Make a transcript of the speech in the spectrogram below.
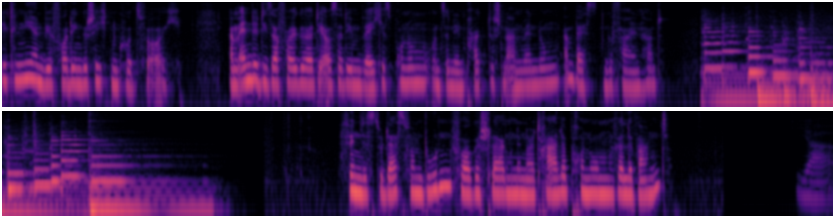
deklinieren wir vor den Geschichten kurz für euch. Am Ende dieser Folge hört ihr außerdem, welches Pronomen uns in den praktischen Anwendungen am besten gefallen hat. Findest du das vom Duden vorgeschlagene neutrale Pronomen relevant? Ja,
